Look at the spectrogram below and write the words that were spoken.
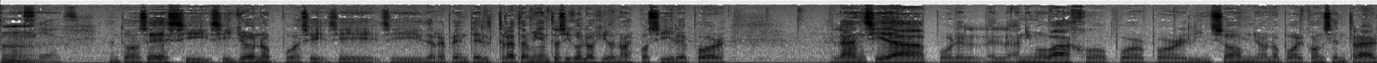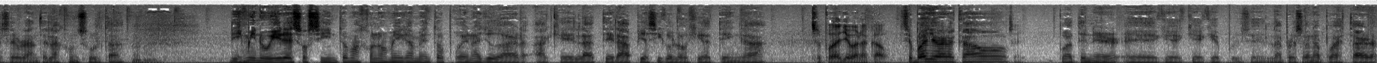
Hmm. Así es. Entonces, si, si yo no puedo, si, si, si de repente el tratamiento psicológico no es posible por la ansiedad, por el, el ánimo bajo, por, por el insomnio, no poder concentrarse durante las consultas, disminuir esos síntomas con los medicamentos pueden ayudar a que la terapia psicológica tenga, Se puede llevar a cabo. se pueda llevar a cabo, Sí. pueda tener, eh, que, que- que, pues, eh, la persona pueda estar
